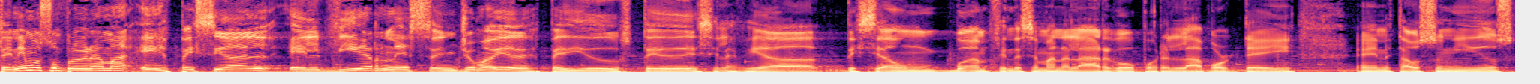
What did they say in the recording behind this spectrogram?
Tenemos un programa especial el viernes. Yo me había despedido de ustedes y les había un buen fin de semana largo por el Labor Day en Estados Unidos.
